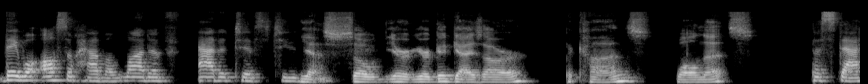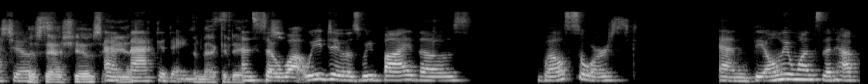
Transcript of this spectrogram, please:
they will also have a lot of additives to them. Yes. So your your good guys are pecans, walnuts, pistachios, pistachios, and, and macadamias. And macadamias. And so what we do is we buy those well sourced, and the only ones that have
